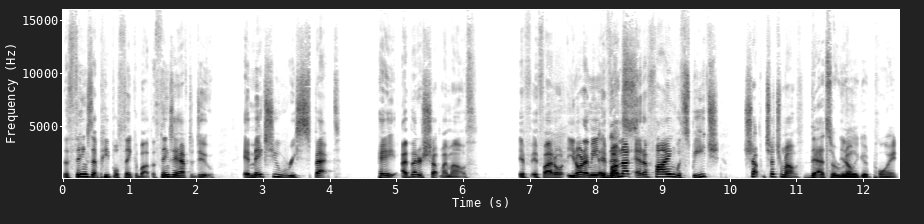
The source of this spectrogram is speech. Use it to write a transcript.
the things that people think about, the things they have to do, it makes you respect. Hey, I better shut my mouth. If if I don't, you know what I mean. And if I'm not edifying with speech, shut shut your mouth. That's a know? really good point.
